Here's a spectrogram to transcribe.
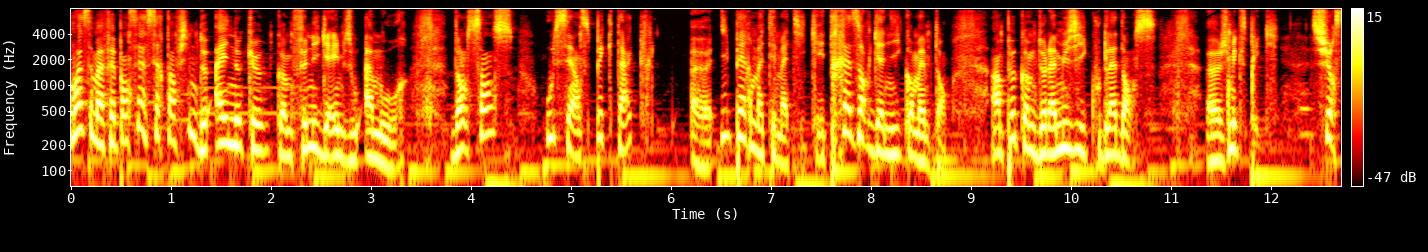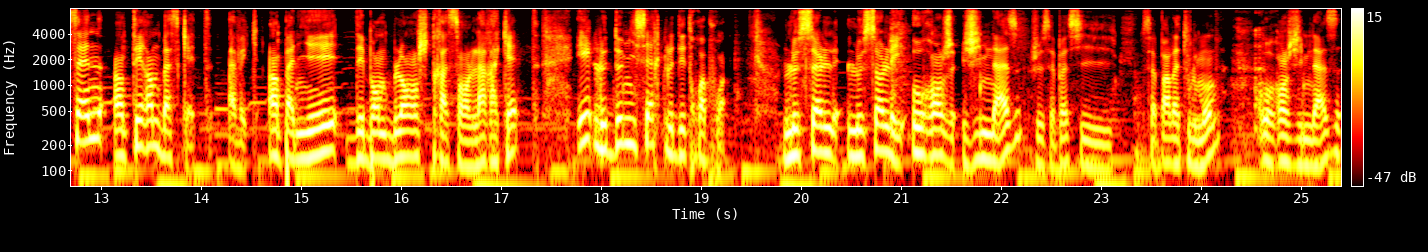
moi, ça m'a fait penser à certains films de Heineke, comme Funny Games ou Amour, dans le sens où c'est un spectacle euh, hyper mathématique et très organique en même temps, un peu comme de la musique ou de la danse. Euh, je m'explique. Sur scène, un terrain de basket, avec un panier, des bandes blanches traçant la raquette, et le demi-cercle des trois points. Le, sol, le sol est orange gymnase, je sais pas si ça parle à tout le monde, orange gymnase,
